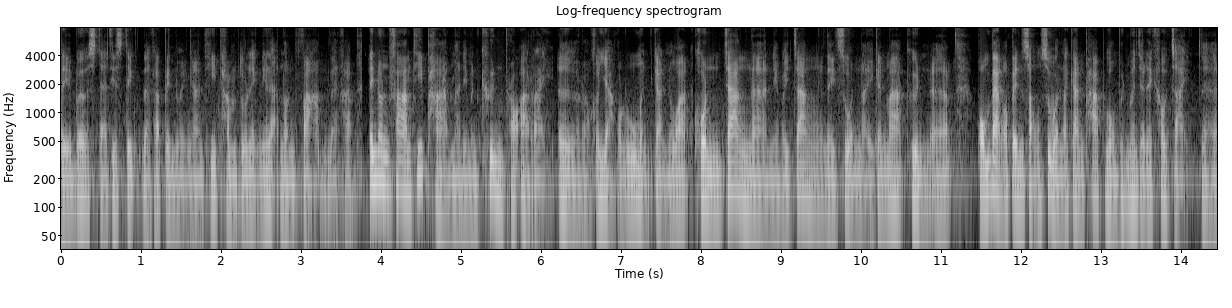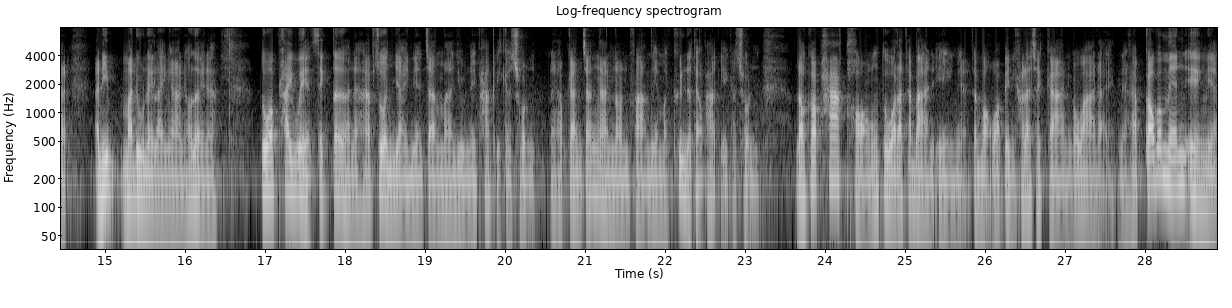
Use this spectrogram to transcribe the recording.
Labor Statistics นะครับเป็นหน่วยงานที่ทำตัวเลขนี่แหละ non farm นะครับไอ้ non farm ที่ผ่านมาเนี่ยมันขึ้นเพราะอะไรเออเราก็อยากรู้เหมือนกันว่า คนจ้างงานเนี่ยไปจ้างในส่วนไหนกันมากขึ้นนะครับผมแบ่งออกเป็น 2 ส่วนแล้วกันภาพรวมเพื่อนๆจะได้เข้าใจนะฮะอันนี้มาดูในรายงานเขาเลยนะตัว private sector นะครับ ส่วนใหญ่เนี่ยจะมาอยู่ในภาคเอกชนนะครับ การจ้างงาน non farm เนี่ยมาขึ้นแถวภาคเอกชน แล้วก็ภาคของตัวรัฐบาลเองเนี่ยจะบอกว่าเป็นข้าราชการก็ว่าได้นะครับ government เองเนี่ย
